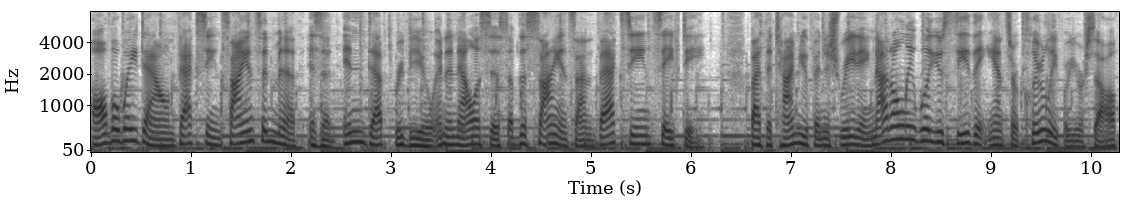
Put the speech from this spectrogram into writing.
All the Way Down Vaccine Science and Myth is an in depth review and analysis of the science on vaccine safety. By the time you finish reading, not only will you see the answer clearly for yourself,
